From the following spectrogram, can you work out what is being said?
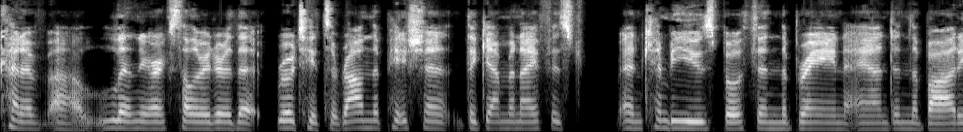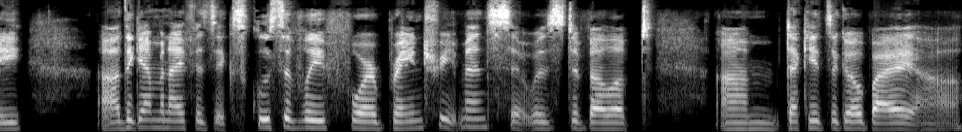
kind of uh, linear accelerator that rotates around the patient. The Gamma knife is and can be used both in the brain and in the body. Uh, the Gamma knife is exclusively for brain treatments. It was developed um, decades ago by uh,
